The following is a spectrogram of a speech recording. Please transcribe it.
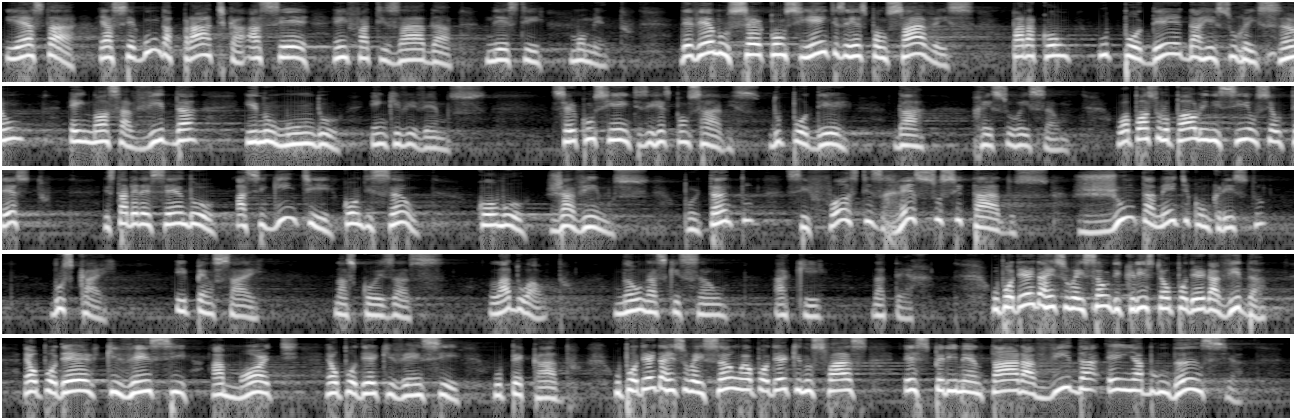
E esta é a segunda prática a ser enfatizada neste momento. Devemos ser conscientes e responsáveis para com o poder da ressurreição em nossa vida e no mundo em que vivemos. Ser conscientes e responsáveis do poder da ressurreição. O apóstolo Paulo inicia o seu texto estabelecendo a seguinte condição, como já vimos: portanto, se fostes ressuscitados juntamente com Cristo, buscai e pensai nas coisas lá do alto, não nas que são aqui da terra. O poder da ressurreição de Cristo é o poder da vida é o poder que vence a morte, é o poder que vence o pecado. O poder da ressurreição é o poder que nos faz experimentar a vida em abundância,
